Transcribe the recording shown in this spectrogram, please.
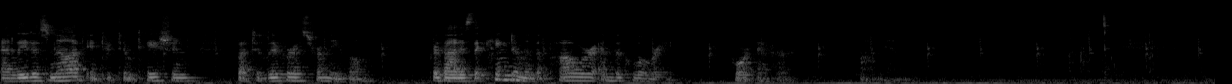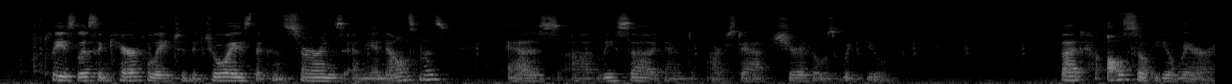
And lead us not into temptation, but deliver us from evil. For thine is the kingdom and the power and the glory forever. Amen. Please listen carefully to the joys, the concerns, and the announcements as uh, Lisa and our staff share those with you. But also be aware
